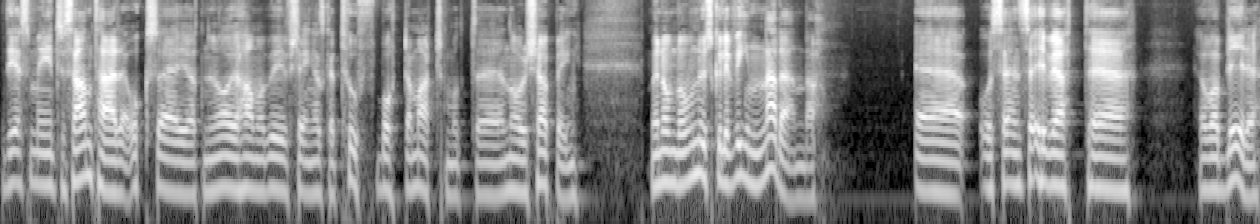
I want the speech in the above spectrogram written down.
Det som är intressant här också är ju att nu har ju Hammarby i och för sig en ganska tuff bortamatch mot eh, Norrköping. Men om de nu skulle vinna den då? Eh, och sen säger vi att, eh, ja vad blir det?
